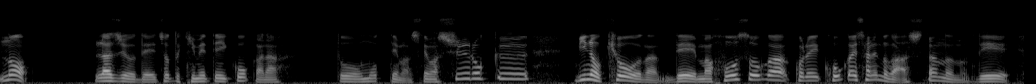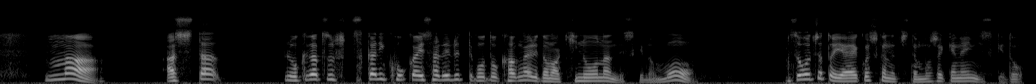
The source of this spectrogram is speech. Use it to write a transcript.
のラジオでちょっと決めていこうかなと思ってまして、まあ、収録日の今日なんで、まあ、放送がこれ公開されるのが明日なので、まあ、明日、6月2日に公開されるってことを考えると、まあ、昨日なんですけども、そこちょっとややこしくなっちゃって申し訳ないんですけど、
